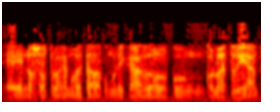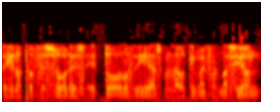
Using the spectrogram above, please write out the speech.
Eh, nosotros hemos estado comunicando con, los estudiantes y los profesores eh, todos los días con la última información.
